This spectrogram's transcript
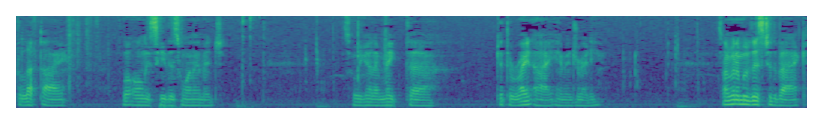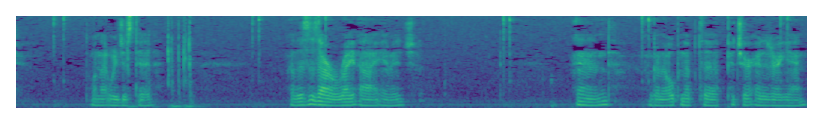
the left eye will only see this one image. So we got to make the get the right eye image ready. So I'm going to move this to the back, the one that we just did. Now this is our right eye image. And I'm going to open up the picture editor again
